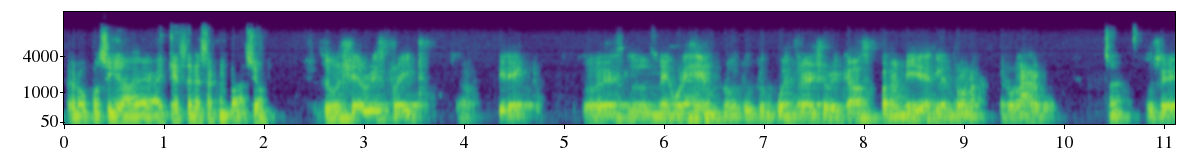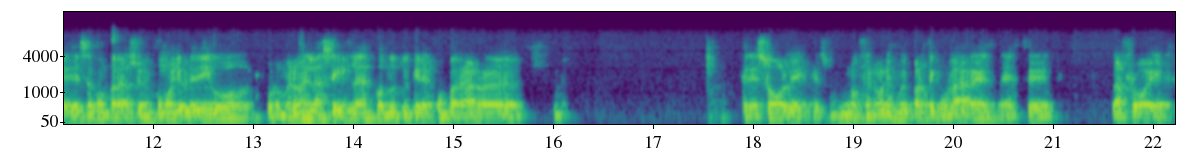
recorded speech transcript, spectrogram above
Pero pues sí, hay, que hacer esa comparación. Es un cherry straight, directo. Eso es el mejor ejemplo que tú, encuentras en Sherry para mí es Glendrona, pero largo. Sí. Entonces, esa comparación, como yo le digo, por lo menos en las islas, cuando tú quieres comparar eh, cresoles, que son unos fenoles muy particulares, este, la Freud,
